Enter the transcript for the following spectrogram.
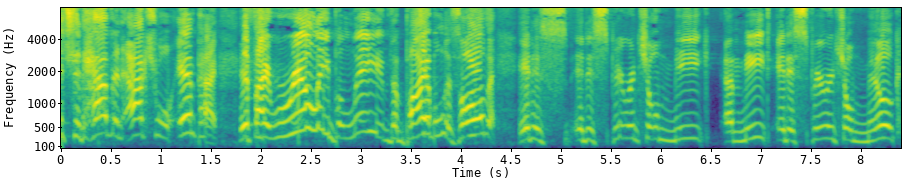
it should have an actual impact. If I really believe the Bible is all that, it is, it is spiritual meat, uh, meat, it is spiritual milk,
